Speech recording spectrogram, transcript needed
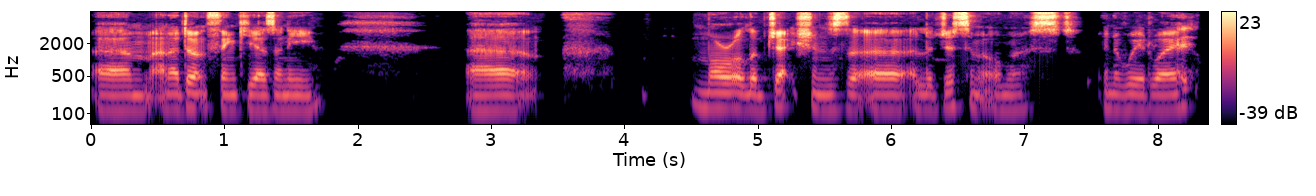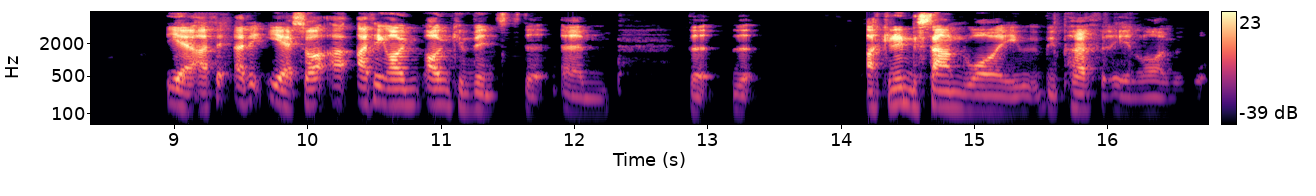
um, and I don't think he has any uh, moral objections that are legitimate, almost in a weird way. Yeah, I think I think yeah. So I, I think I'm I'm convinced that um, that that I can understand why it would be perfectly in line with what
